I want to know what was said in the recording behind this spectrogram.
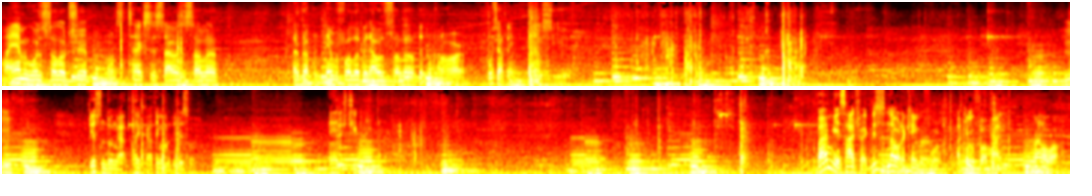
Miami was a solo trip. Went to Texas, that was a solo. I lived up in Denver for a little bit, that was a solo. This was kind of hard. What y'all think? Let me. Mm. This one don't got a clicker. I think I'm gonna do this one. And it's cheaper. But I'm getting sidetracked. This is not what I came for. I came for a mic. Run along.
